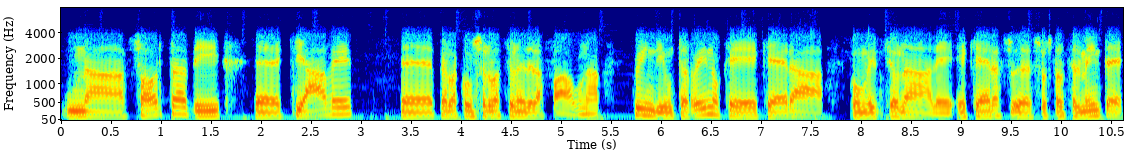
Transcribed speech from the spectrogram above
una sorta di eh, chiave eh, per la conservazione della fauna. Quindi un terreno che, che era convenzionale e che era eh, sostanzialmente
